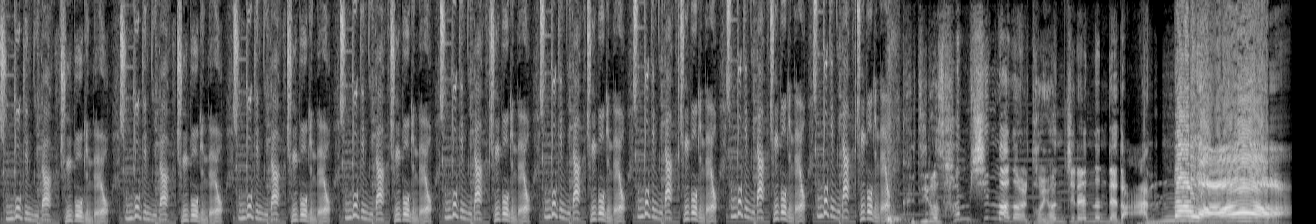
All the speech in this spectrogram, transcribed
중복입니다. 중복인데요. 중복입니다. 중복인데요. 중복입니다. 중복인데요. 중복입니다. 중복인데요. 중복입니다. 중복인데요. 중복입니다. 중복인데요. 중복입니다. 중복인데요. 중복입니다. 중복인데요. 중복입니다. 중복입니다. 그 뒤로 30만 원을 더 현질했는데도 안 나와.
